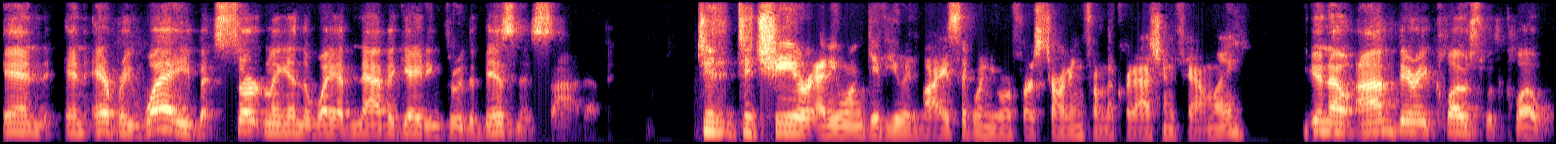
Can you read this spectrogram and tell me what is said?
in in every way, but certainly in the way of navigating through the business side of it. Did, did she or anyone give you advice like when you were first starting from the Kardashian family? You know, I'm very close with Khloé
